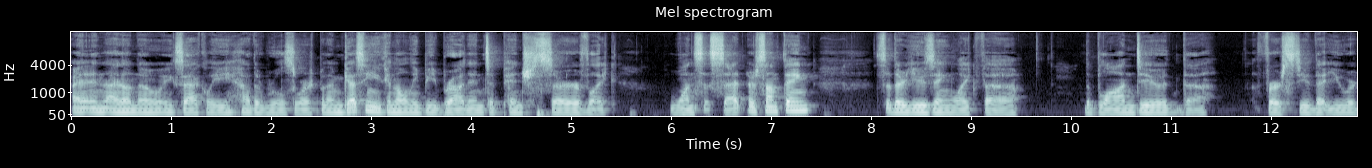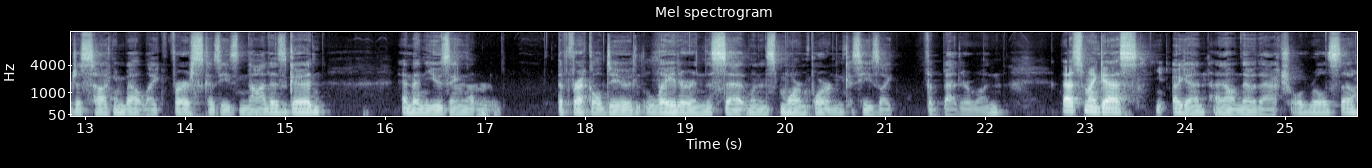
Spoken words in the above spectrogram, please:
and I don't know exactly how the rules work, but I'm guessing you can only be brought in to pinch serve like once a set or something. So they're using like the the blonde dude, the first dude that you were just talking about, like first because he's not as good, and then using Mm. The freckle dude later in the set when it's more important because he's like the better one. That's my guess. Again, I don't know the actual rules though.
